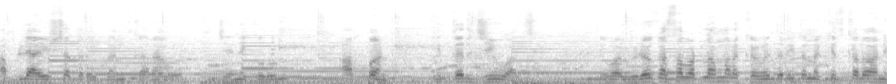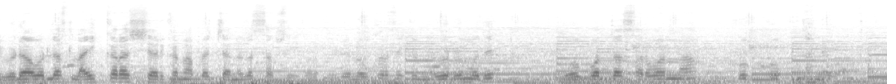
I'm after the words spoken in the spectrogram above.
आपल्या आयुष्यात रक्तदान करावं जेणेकरून आपण इतर जीव वाचू तेव्हा व्हिडिओ कसा वाटला मला कमेंट तरी नक्कीच कळवा आणि व्हिडिओ आवडल्यास लाईक करा शेअर करा आपल्या चॅनलला सबस्क्राईब करा. व्हिडिओ लवकरच एक नवीन व्हिडिओमध्ये तोपर्यंत सर्वांना खूप खूप धन्यवाद.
